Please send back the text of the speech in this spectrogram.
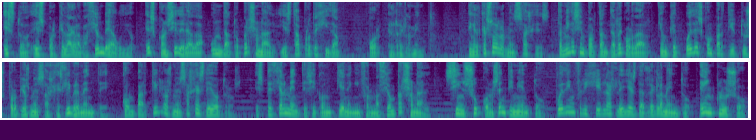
Esto es porque la grabación de audio es considerada un dato personal y está protegida por el reglamento. En el caso de los mensajes, también es importante recordar que aunque puedes compartir tus propios mensajes libremente, compartir los mensajes de otros, especialmente si contienen información personal, sin su consentimiento, puede infringir las leyes del reglamento e incluso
